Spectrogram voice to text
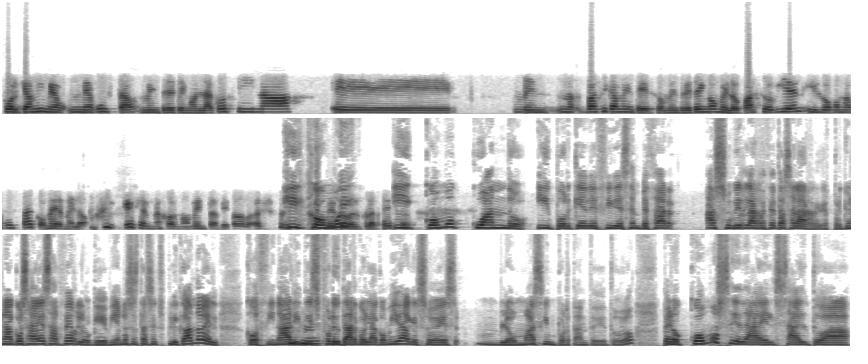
porque a mí me, me, gusta, me entretengo en la cocina, eh, me, básicamente eso, me entretengo, me lo paso bien y luego me gusta comérmelo, que es el mejor momento de todos. ¿Y cómo, de todo el proceso. ¿Y cómo, cuándo y por qué decides empezar a subir las recetas a las redes, porque una cosa es hacer lo que bien nos estás explicando, el cocinar y disfrutar con la comida, que eso es lo más importante de todo, pero ¿cómo se da el salto a,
